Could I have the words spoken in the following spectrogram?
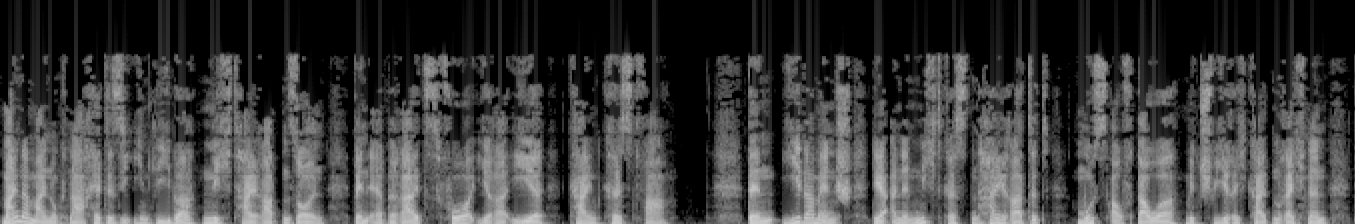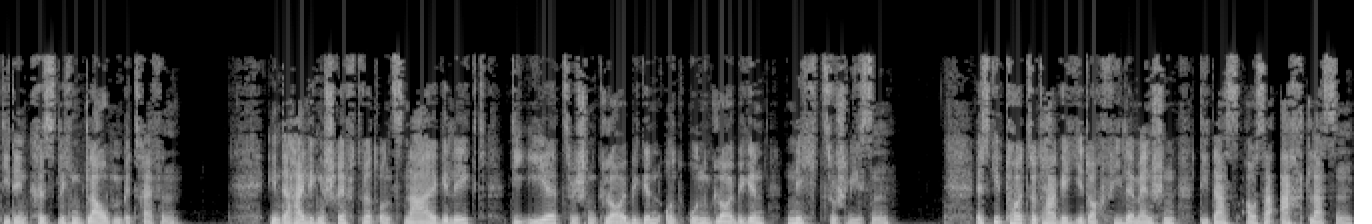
Meiner Meinung nach hätte sie ihn lieber nicht heiraten sollen, wenn er bereits vor ihrer Ehe kein Christ war. Denn jeder Mensch, der einen Nichtchristen heiratet, muss auf Dauer mit Schwierigkeiten rechnen, die den christlichen Glauben betreffen. In der Heiligen Schrift wird uns nahegelegt, die Ehe zwischen Gläubigen und Ungläubigen nicht zu schließen. Es gibt heutzutage jedoch viele Menschen, die das außer Acht lassen,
